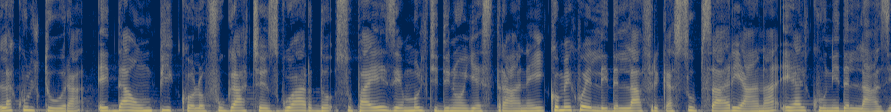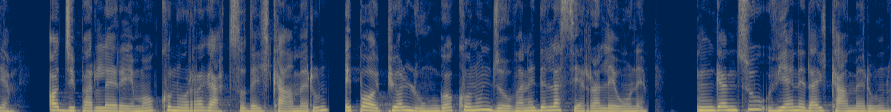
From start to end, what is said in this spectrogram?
la cultura e dà un piccolo fugace sguardo su paesi a molti di noi estranei come quelli dell'Africa subsahariana e alcuni dell'Asia. Oggi parleremo con un ragazzo del Camerun e poi più a lungo con un giovane della Sierra Leone. Nganchu viene dal Camerun,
